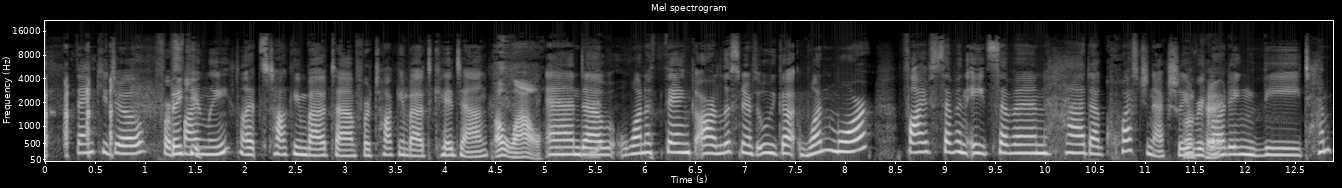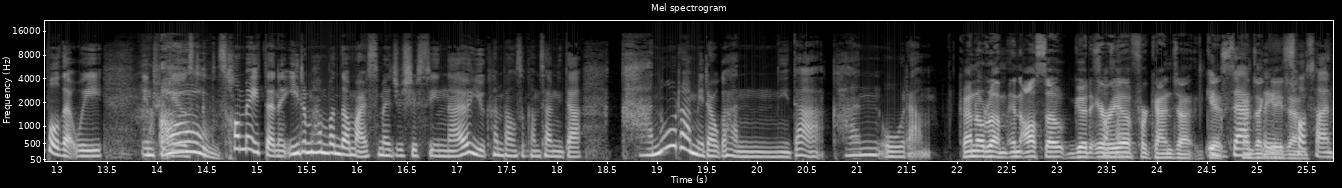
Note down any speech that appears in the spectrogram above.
Thank you, Joe, for Thank you. finally let's talking about uh, for talking about gejang. Oh, wow. And uh, want to thank our listeners. Ooh, we got one more. Five seven eight seven had a question actually Okay. regarding the temple that we introduced. Oh. 섬에 있다는 이름 한 번 더 말씀해 주실 수 있나요? 유칸 방송 감사합니다. 간오람이라고 합니다. 간오람. Ganoram, and also good area Sosan. for Kanjang. Exactly, Sosan.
